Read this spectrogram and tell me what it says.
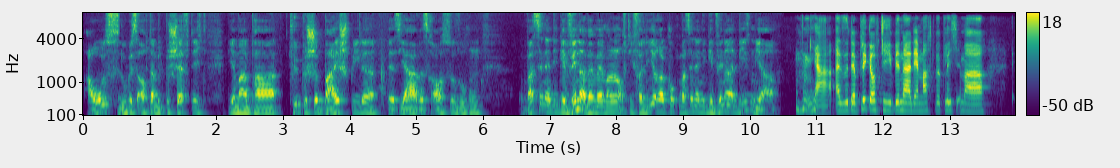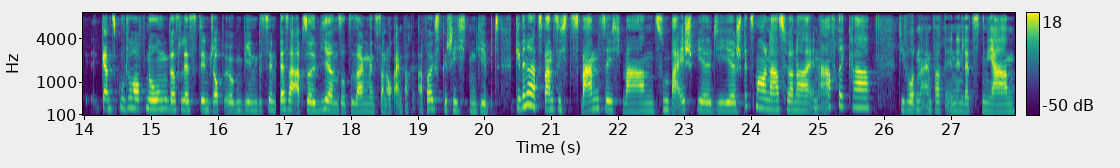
aus. Du bist auch damit beschäftigt, dir mal ein paar typische Beispiele des Jahres rauszusuchen. Was sind denn die Gewinner, wenn wir mal auf die Verlierer gucken, was sind denn die Gewinner in diesem Jahr? Ja, also der Blick auf die Gewinner, der macht wirklich immer ganz gute Hoffnung. Das lässt den Job irgendwie ein bisschen besser absolvieren, sozusagen, wenn es dann auch einfach Erfolgsgeschichten gibt. Gewinner 2020 waren zum Beispiel die Spitzmaulnashörner in Afrika. Die wurden einfach in den letzten Jahren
